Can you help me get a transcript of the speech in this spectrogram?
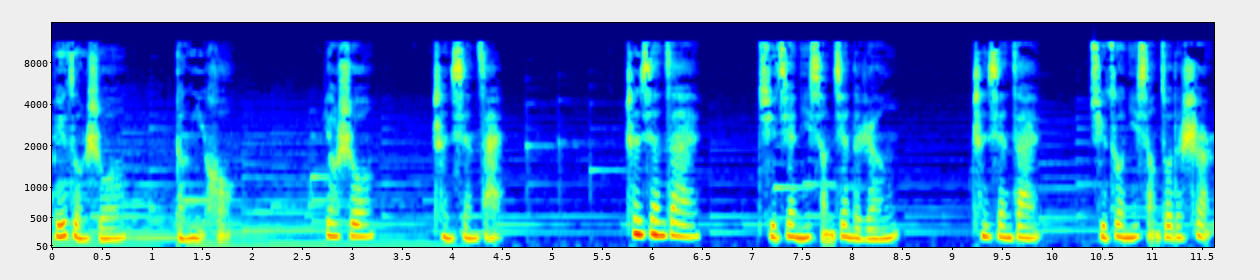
别总说等以后，要说趁现在。趁现在去见你想见的人，趁现在去做你想做的事儿，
